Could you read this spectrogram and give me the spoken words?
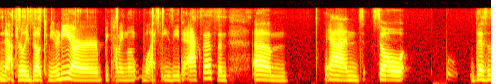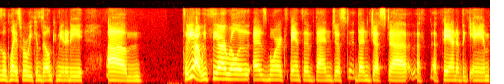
naturally built community are becoming less easy to access, and um, and so this is a place where we can build community. Um, so yeah, we see our role as more expansive than just than just uh, a, a, fan of the game,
